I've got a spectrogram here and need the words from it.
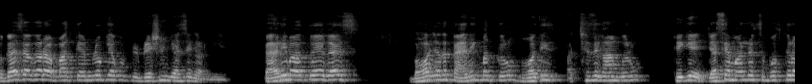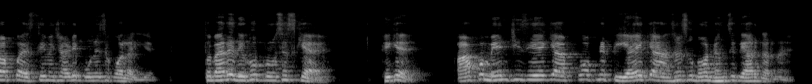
तो गैस अगर आप बात करें हम लोग कि आपको प्रिपरेशन कैसे करनी है। पहली बात तो है गैस बहुत ज़्यादा पैनिक मत करो, बहुत ही अच्छे से काम करो, ठीक है? जैसे मान लो सपोज़ करो आपको एस सी में पुणे से कॉल आई है। तो पहले देखो प्रोसेस क्या है, ठीक है? आपको मेन चीज़ ये है कि आपको अपने पीआई के आंसर्स को बहुत ढंग से तैयार करना है।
